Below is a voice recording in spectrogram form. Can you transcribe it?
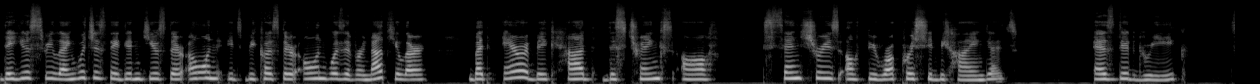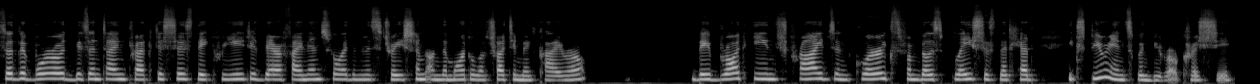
They use three languages, they didn't use their own. It's because their own was a vernacular, but Arabic had the strength of centuries of bureaucracy behind it, as did Greek. So they borrowed Byzantine practices. They created their financial administration on the model of Fatimid Cairo they brought in scribes and clerks from those places that had experience with bureaucracy.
